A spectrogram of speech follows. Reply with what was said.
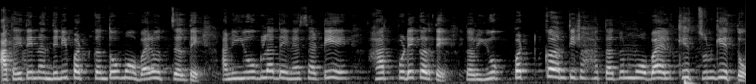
आता इथे नंदिनी पटकन तो मोबाईल उचलते आणि युगला देण्यासाठी हात पुढे करते. तर युग पटकन तिच्या हातातून मोबाईल खेचून घेतो.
